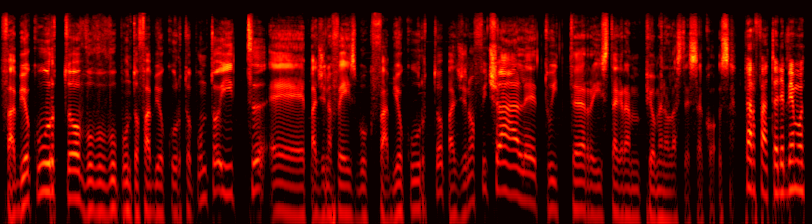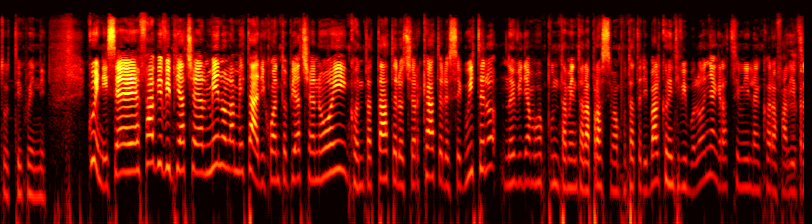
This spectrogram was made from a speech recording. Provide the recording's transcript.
Fabio Curto, www.fabiocurto.it e pagina Facebook Fabio Curto, pagina ufficiale, Twitter, Instagram, più o meno la stessa cosa. Perfetto, li abbiamo tutti quindi. Quindi se Fabio vi piace almeno la metà di quanto piace a noi, contattatelo, cercatelo e seguitelo. Noi vi diamo appuntamento alla prossima puntata di Balconi TV Bologna. Grazie mille ancora Fabio Grazie per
